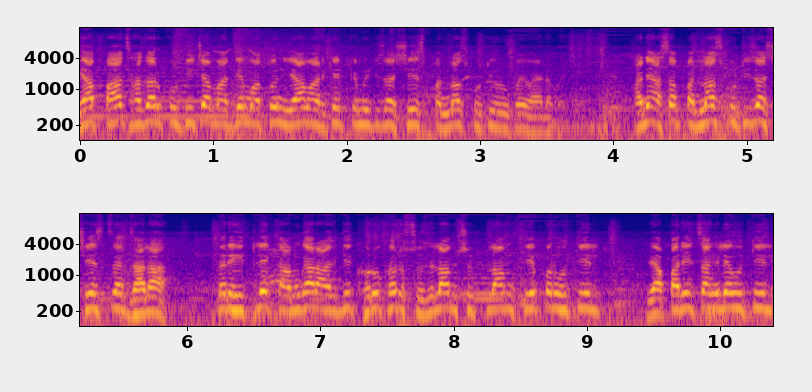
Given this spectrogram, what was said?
या पाच हजार कोटीच्या माध्यमातून या मार्केट कमिटीचा शेस पन्नास कोटी रुपये व्हायला पाहिजे. आणि असा पन्नास कोटीचा शेस जर झाला तर इथले कामगार अगदी खरोखर सुजलाम सुफलाम ते पण होतील व्यापारी चांगले होतील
